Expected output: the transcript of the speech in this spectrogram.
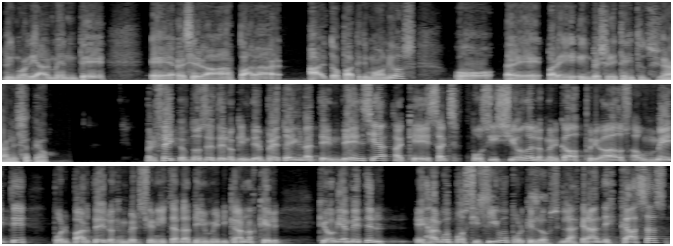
primordialmente eh, reservadas para altos patrimonios o eh, para inversionistas institucionales, Perfecto, entonces de lo que interpreto hay una tendencia a que esa exposición a los mercados privados aumente por parte de los inversionistas latinoamericanos, que, que obviamente es algo positivo porque las grandes casas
